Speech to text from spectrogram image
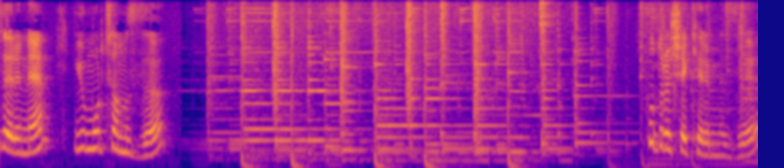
Üzerine yumurtamızı, pudra şekerimizi,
